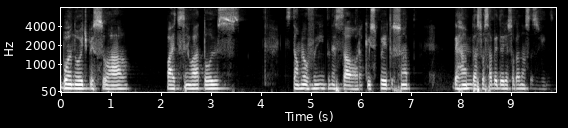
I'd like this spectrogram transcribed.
Boa noite, pessoal. Paz do Senhor a todos que estão me ouvindo nessa hora. Que o Espírito Santo derrame da sua sabedoria sobre as nossas vidas.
